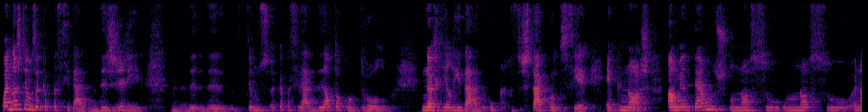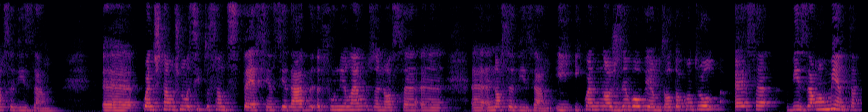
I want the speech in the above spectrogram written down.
quando nós temos a capacidade de gerir, de, de, de, de temos a capacidade de autocontrolo, na realidade o que está a acontecer é que nós aumentamos o nosso, o nosso, a nossa visão. Uh, quando estamos numa situação de stress e ansiedade, afunilamos a nossa, a, a nossa visão. E, e, quando nós desenvolvemos autocontrole, essa visão aumenta.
